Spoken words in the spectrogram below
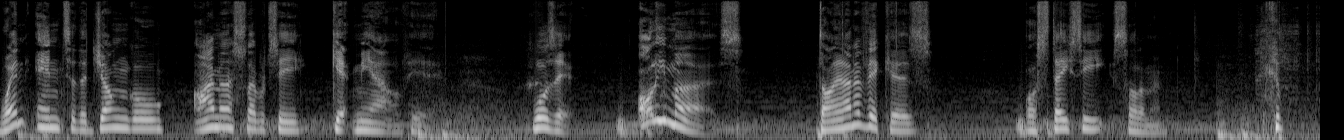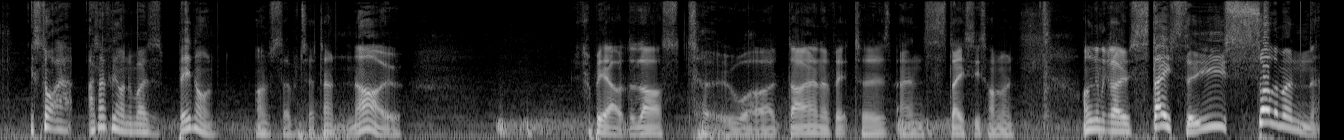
went into the jungle? I'm a celebrity, get me out of here. Was it Olly Murs, Diana Vickers, or Stacey Solomon? It's not. I don't think Anna Moses has been on I'm a Celebrity. I don't know. Could be out the last two. Uh, Diana Vickers and Stacey Solomon. I'm going to go Stacey Solomon.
